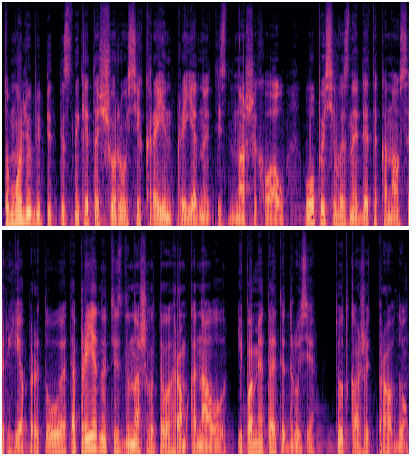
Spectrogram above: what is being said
Тому, любі підписники та щури усіх країн, приєднуйтесь до наших лав. В описі ви знайдете канал Сергія Притули та приєднуйтесь до нашого телеграм-каналу. І пам'ятайте, друзі, тут кажуть правду.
